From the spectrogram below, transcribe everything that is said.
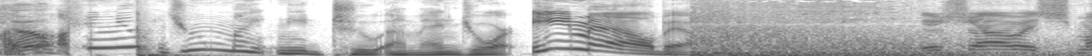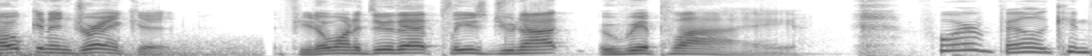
No? Can you? You might need to amend your email, Bill. This show is smoking and drinking. If you don't want to do that, please do not reply. Poor Bill. Can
